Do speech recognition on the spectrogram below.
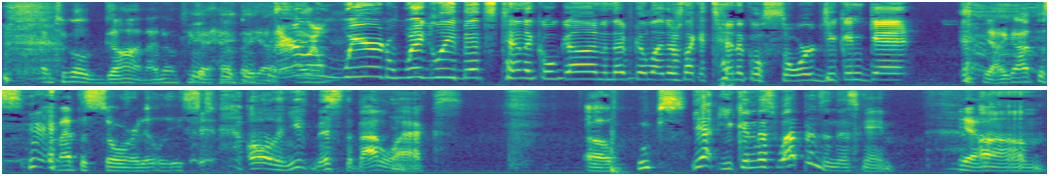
Tentacle gun. I don't think I have that yet. there's a weird wiggly bits tentacle gun, and they've got like there's like a tentacle sword you can get. yeah, I got this. I'm at the sword at least. Oh, then you've missed the battle axe. Oh, oops. Yeah, you can miss weapons in this game. Yeah. Um,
